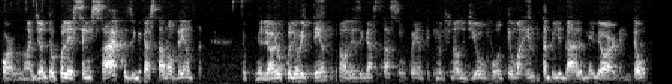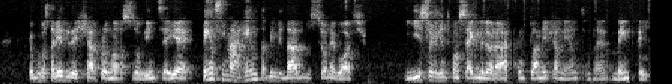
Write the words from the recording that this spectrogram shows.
forma. Não adianta eu colher 100 sacos e gastar 90. Eu, melhor eu colher 80 talvez e gastar 50, que no final do dia eu vou ter uma rentabilidade melhor, né? Então, eu gostaria de deixar para os nossos ouvintes aí é pensem na rentabilidade do seu negócio. E isso a gente consegue melhorar com planejamento né, bem feito.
